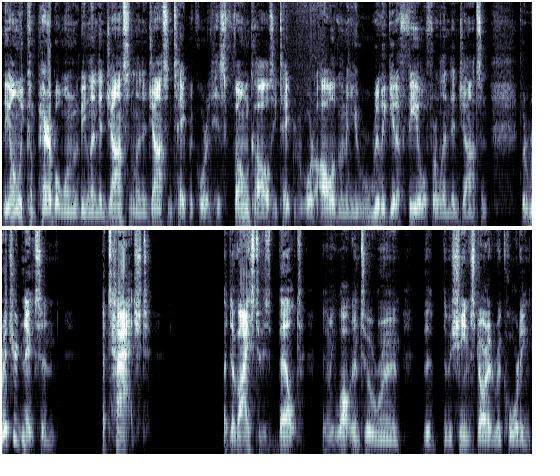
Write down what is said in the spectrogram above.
the only comparable one would be Lyndon Johnson. Lyndon Johnson tape recorded his phone calls. He tape recorded all of them, and you really get a feel for Lyndon Johnson. But Richard Nixon attached a device to his belt. Then he walked into a room. The, the machine started recording,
